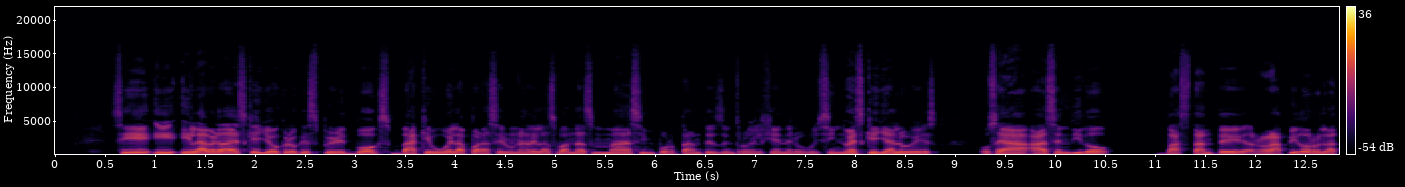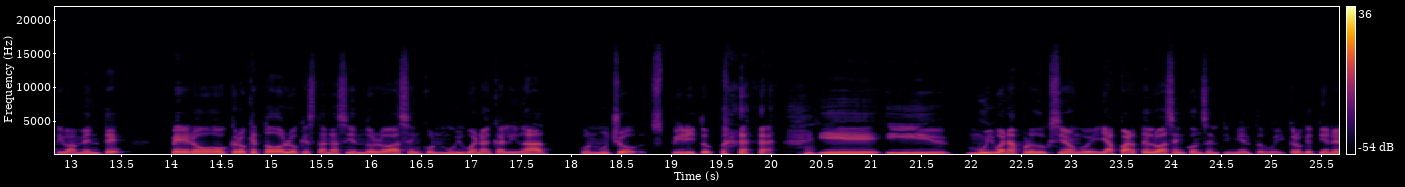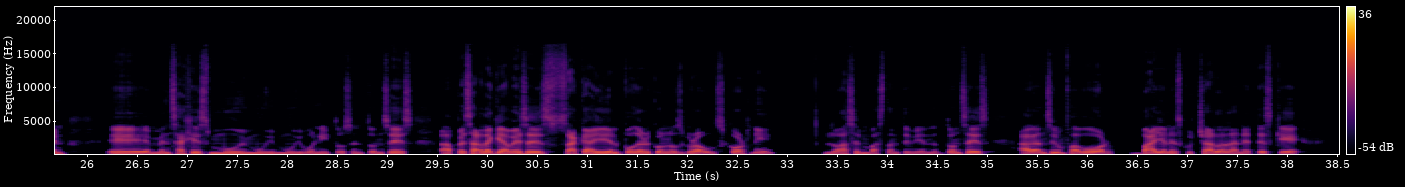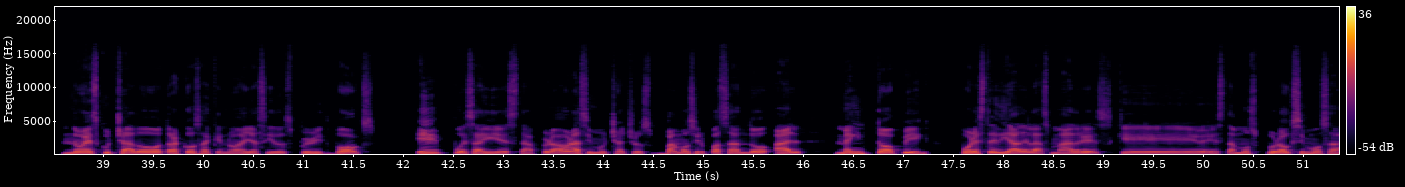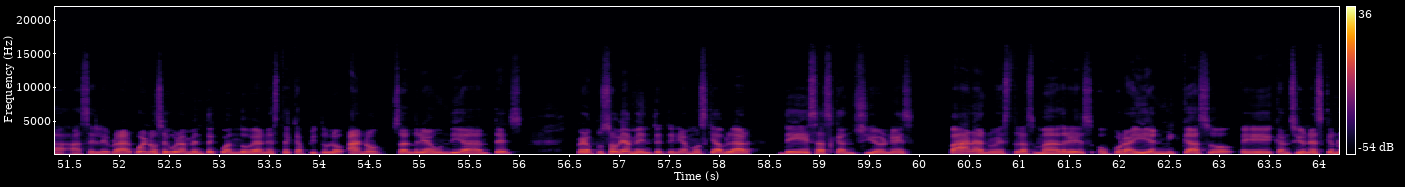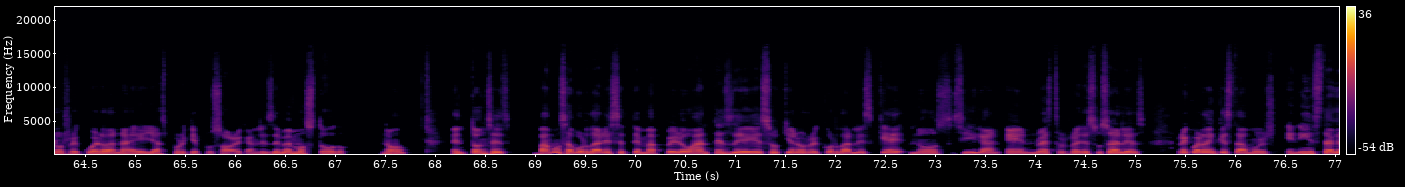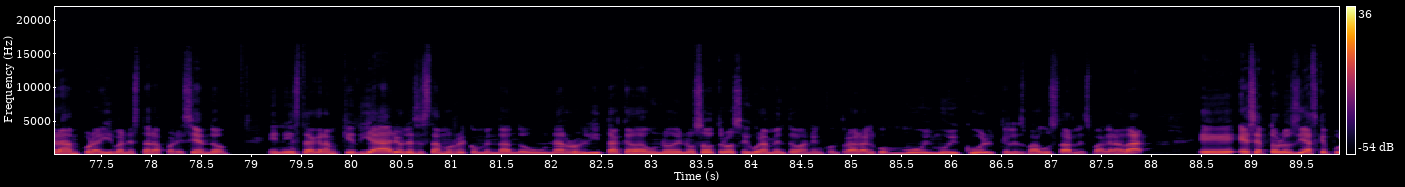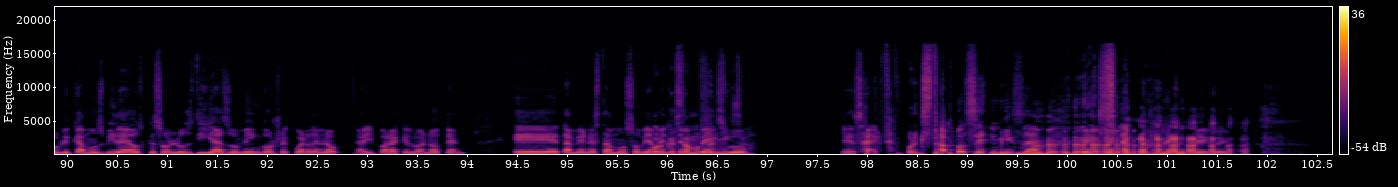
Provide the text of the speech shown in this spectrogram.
Sí, y, y la verdad es que yo creo que Spirit Box va que vuela para ser una de las bandas más importantes dentro del género, güey. Si no es que ya lo es. O sea, ha ascendido bastante rápido relativamente, pero creo que todo lo que están haciendo lo hacen con muy buena calidad, con mucho espíritu y, y muy buena producción, güey. Y aparte lo hacen con sentimiento, güey. Creo que tienen eh, mensajes muy, muy, muy bonitos. Entonces, a pesar de que a veces saca ahí el poder con los growls, Courtney, lo hacen bastante bien. Entonces, háganse un favor, vayan a escucharla. La neta es que no he escuchado otra cosa que no haya sido Spirit Box. Y pues ahí está. Pero ahora sí, muchachos, vamos a ir pasando al main topic por este Día de las Madres que estamos próximos a, celebrar. Bueno, seguramente cuando vean este capítulo, ah, no, saldría un día antes. Pero pues obviamente teníamos que hablar de esas canciones para nuestras madres o por ahí en mi caso eh, canciones que nos recuerdan a ellas porque pues oigan, les debemos todo, ¿no? Entonces vamos a abordar ese tema, pero antes de eso quiero recordarles que nos sigan en nuestras redes sociales. Recuerden que estamos en Instagram, por ahí van a estar apareciendo. En Instagram que diario les estamos recomendando una rolita a cada uno de nosotros. Seguramente van a encontrar algo muy, muy cool que les va a gustar, les va a agradar. Eh, excepto los días que publicamos videos, que son los días domingos, recuérdenlo, ahí para que lo anoten. Eh, también estamos obviamente estamos en en Facebook. misa. Exacto, porque estamos en misa. Exactamente, güey.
